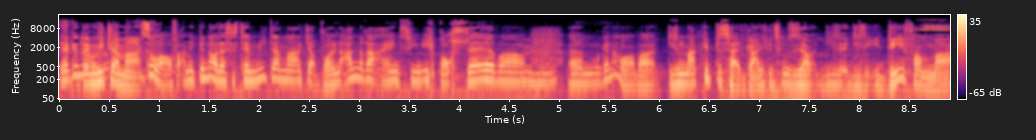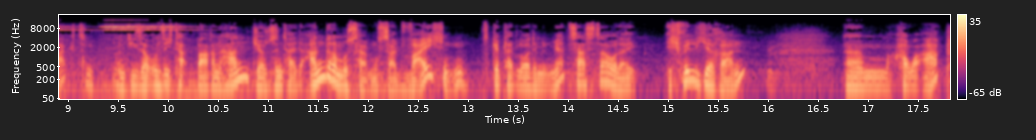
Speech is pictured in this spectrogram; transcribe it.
Ja, genau. Der Mietermarkt. So, auf einmal, genau, das ist der Mietermarkt. Ja, wollen andere einziehen, ich brauch's selber. Mhm. Ähm, genau, aber diesen Markt gibt es halt gar nicht, beziehungsweise diese, diese Idee vom Markt und dieser unsichtbaren Hand, ja, sind halt andere, muss halt, muss halt weichen. Es gibt halt Leute mit mehr Zaster oder ich will hier ran, ähm, hau ab.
